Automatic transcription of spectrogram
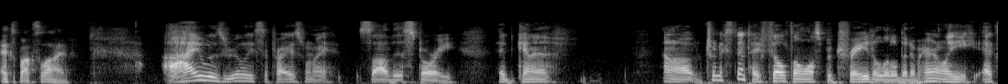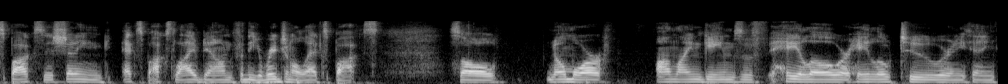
Xbox Live. I was really surprised when I saw this story. It kind of, I don't know, to an extent, I felt almost betrayed a little bit. Apparently, Xbox is shutting Xbox Live down for the original Xbox. So, no more online games of Halo or Halo 2 or anything.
